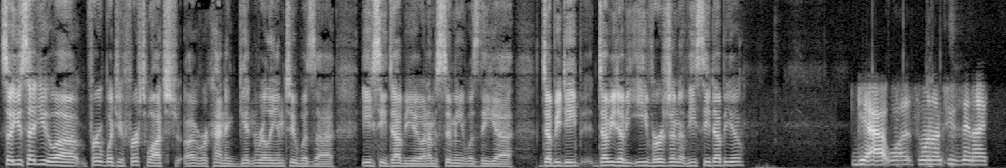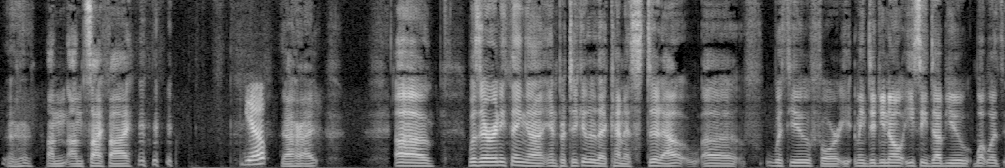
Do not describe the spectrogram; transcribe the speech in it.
So you said you uh for what you first watched uh, were kind of getting really into was uh ECW and I'm assuming it was the uh WD, WWE version of ECW yeah it was the one on tuesday night on on Sci-Fi. yep All right. Uh, was there anything uh, in particular that kind of stood out uh, f- with you? For I mean, did you know ECW? What was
